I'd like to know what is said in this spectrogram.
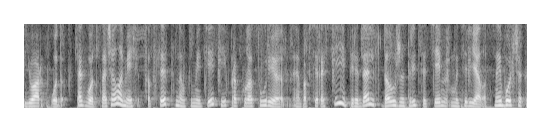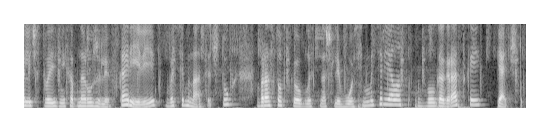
QR-кодов. Так вот, с начала месяца в Следственном комитете и прокуратуре э, по всей России передали туда уже 37 материалов. Наибольшее количество из них обнаружили в Карелии, 18 штук, в Ростовской области нашли 8 материалов, в Волгоградской 5 штук.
